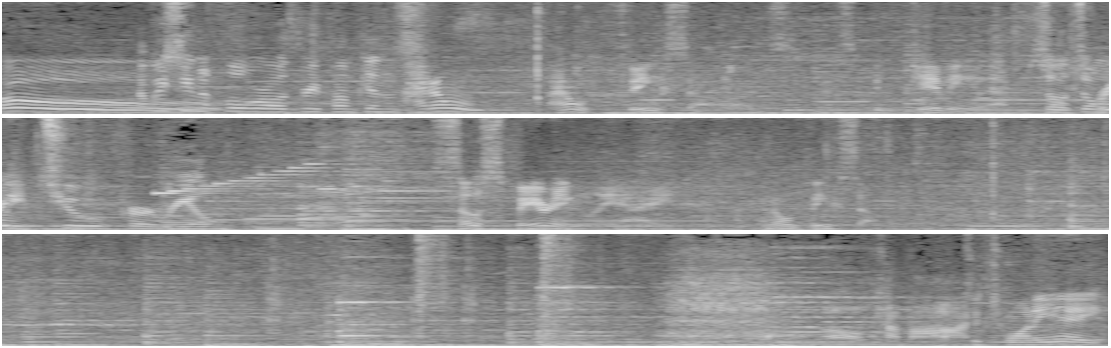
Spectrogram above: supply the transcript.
Oh. Have we seen a full row of three pumpkins? I don't. I don't think so. It's, it's been giving it up. So it's only two per reel. so sparingly. I. I don't think so. Oh, come Up to on. 28.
